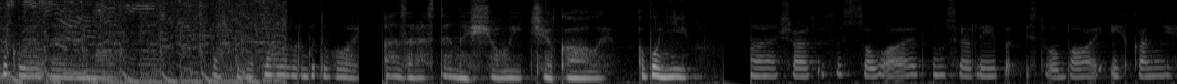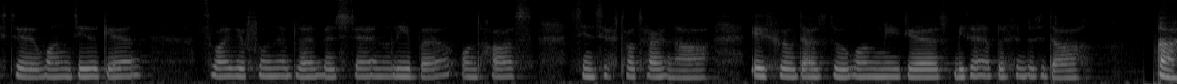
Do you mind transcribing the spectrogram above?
Це коли я з нею знімала. Господи, я ж могла зробити в. А зараз те, на що ви чекали. Або ні. Mein Schatz, es ist soweit, unsere Liebe ist vorbei. Ich kann nicht äh, von dir gehen. Zwei Gefühle bleiben stehen, Liebe und Hass sind sich total nah. Ich will, dass du von mir gehst, bitte bleib da. А,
